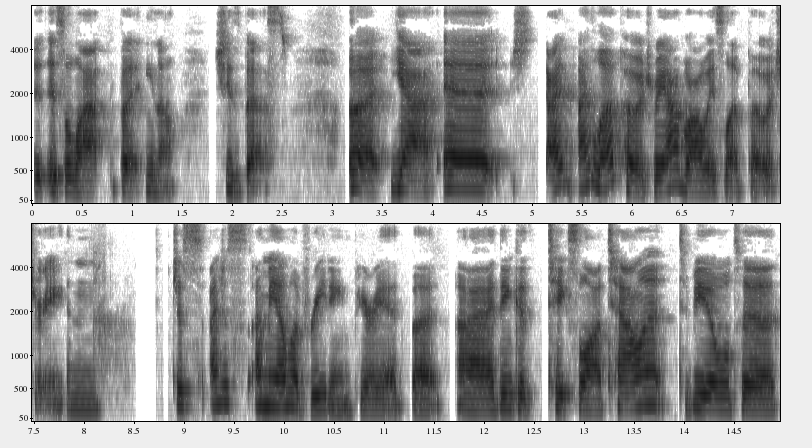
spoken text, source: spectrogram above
it, it's a lot, but you know, she's best. But yeah, eh, it, I I love poetry. I've always loved poetry, and just I just I mean I love reading. Period. But I think it takes a lot of talent to be able to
